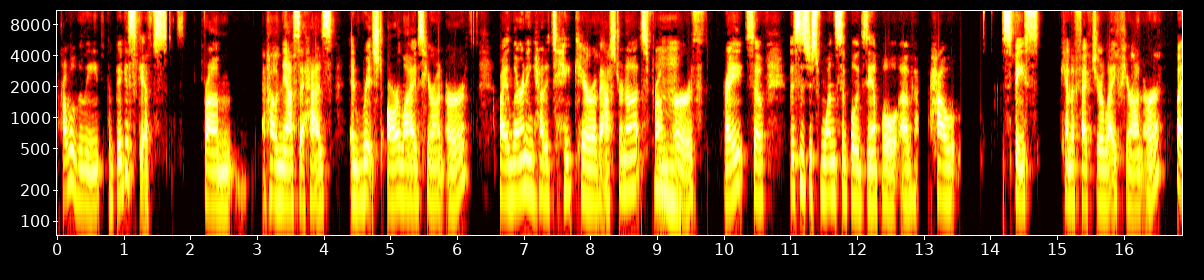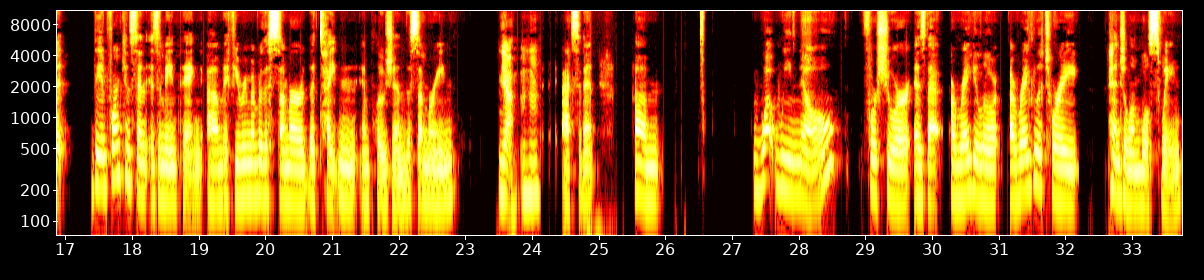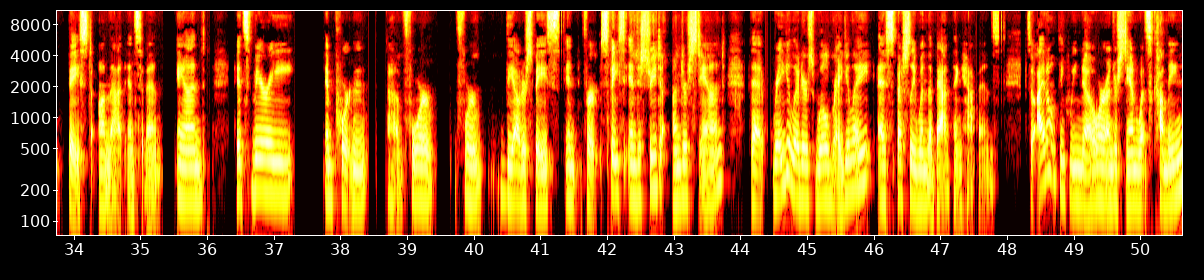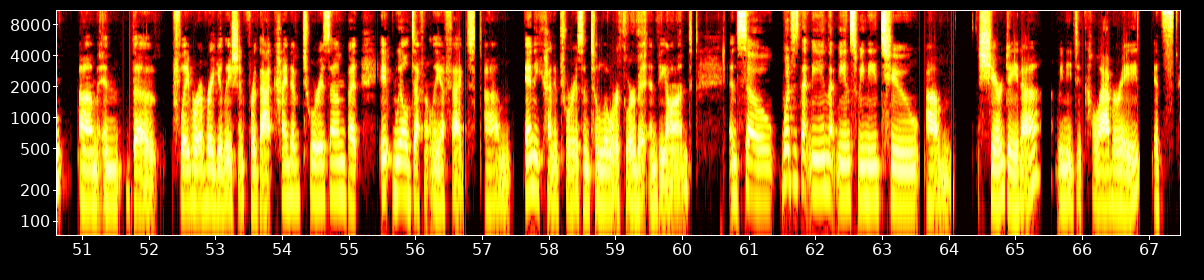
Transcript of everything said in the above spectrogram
probably the biggest gifts from how NASA has enriched our lives here on Earth by learning how to take care of astronauts from mm. Earth, right? So this is just one simple example of how space can affect your life here on Earth. But the informed consent is a main thing. Um, if you remember the summer, the Titan implosion, the submarine yeah mm-hmm. accident. Um, what we know for sure is that a regular a regulatory pendulum will swing based on that incident, and it's very important uh, for for the outer space in, for space industry to understand that regulators will regulate, especially when the bad thing happens. So I don't think we know or understand what's coming um, in the flavor of regulation for that kind of tourism, but it will definitely affect um, any kind of tourism to low Earth orbit and beyond. And so, what does that mean? That means we need to um, share data. We need to collaborate. It's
